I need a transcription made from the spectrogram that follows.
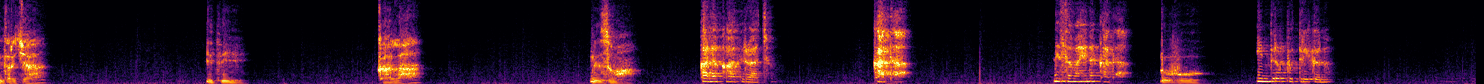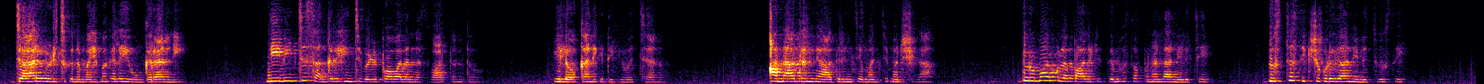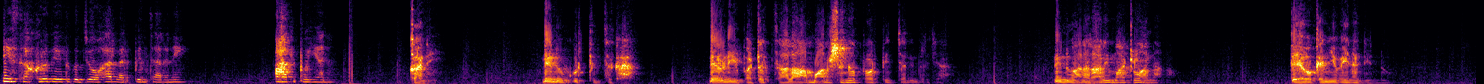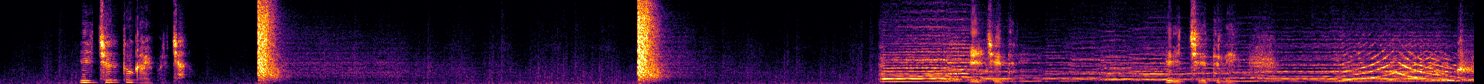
ఇంద్రజ ఇది కళ? నిజమా? కళ కాదు రాజు. కథ. నిజమైన కథ. నువ్వు? ఇంద్రపుత్రికను. జారు విడుచుకున్న మహిమగల ఈ ఉంగరాన్ని నీ నుంచి సంగ్రహించి వెళ్ళిపోవాలన్న స్వార్థంతో ఈ లోకానికి దిగి వచ్చాను. అనాథల్ని ఆదరించే మంచి మనిషిగా దుర్మార్గుల పాలిటి సింహస్వప్నంలా నిలిచే దుష్ట శిక్షకుడిగా నిన్ను చూసి నీ సహృదయతకు జోహార్లు అర్పించాలని ఆగిపోయాను. కానీ నేను గుర్తించక నేను నీ పట్ల చాలా అమానుషంగా ప్రవర్తించాను ఇంద్రజ నిన్ను అనరాని మాటలు అన్నాను. దేవకన్యమైన నిన్ను ఈ చేత్తో గాయపరిచాను. ఈ చేతిని ఈ చేతిని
